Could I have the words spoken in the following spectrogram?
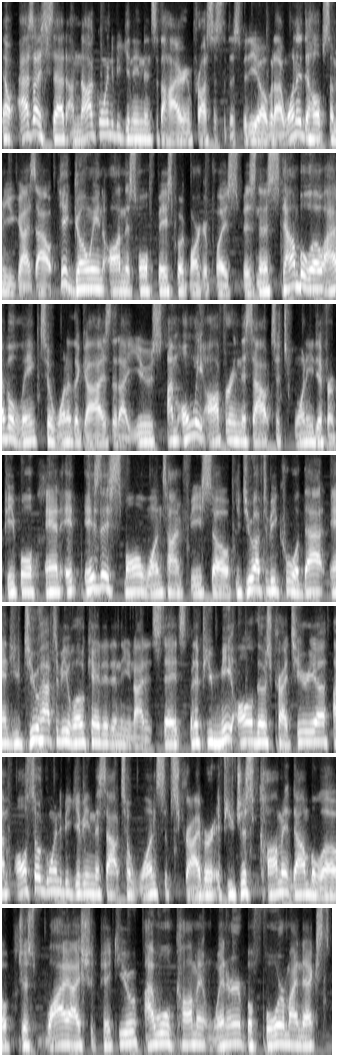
Now, as I said, I'm not going to be getting into the hiring process of this video, but I wanted to help some of you guys out get going on this whole Facebook Marketplace business. Down below, I have a link to one of the guys that I use. I'm only offering this out to 20 different people, and it is a small one time fee. So you do have to be cool with that. And you do have to be located in the United States. But if you meet all of those criteria, I'm also going to be giving this out to one subscriber. If you just comment down below just why I should pick you, I will comment winner before my next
